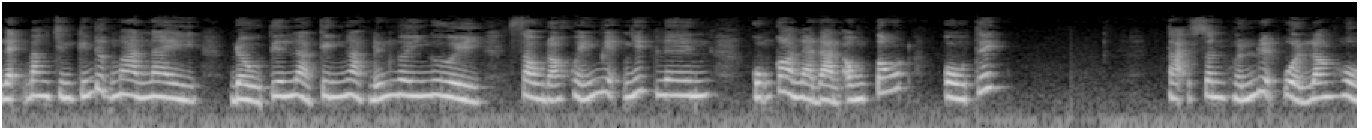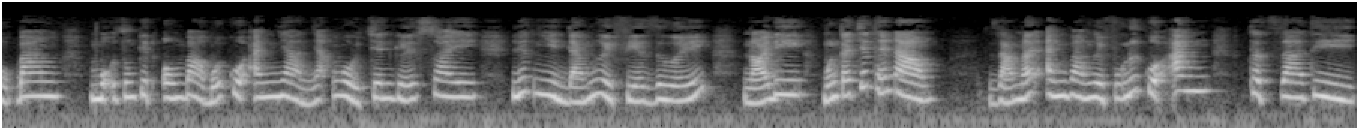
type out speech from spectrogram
lệnh băng chứng kiến được màn này, Đầu tiên là kinh ngạc đến ngây người, sau đó khuấy miệng nhích lên. Cũng còn là đàn ông tốt, cô thích. Tại sân huấn luyện của Long Hổ Bang, mộ dung kiệt ôm bảo bối của anh nhàn nhã ngồi trên ghế xoay, liếc nhìn đám người phía dưới. Nói đi, muốn cái chết thế nào? Dám nói anh và người phụ nữ của anh, thật ra thì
